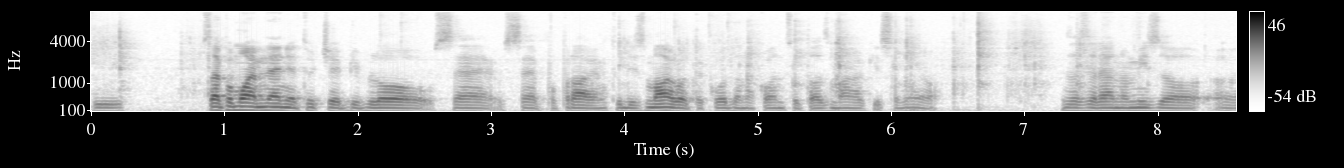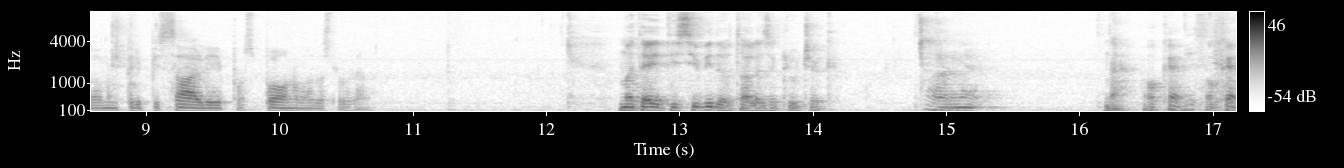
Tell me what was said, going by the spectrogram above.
Bi, vsaj po mojem mnenju, tudi če bi bilo vse, vse popravljeno, tudi zmago, tako da na koncu ta zmaga, ki so jo za zeleno mizo um, pripisali, popolnoma zaslužena. Matej, ti si videl tale zaključek? A, ne. Ne, ok. okay.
